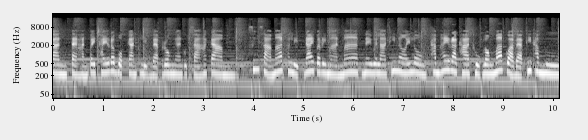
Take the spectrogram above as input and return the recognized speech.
กัน แต่หันไปใช้ระบบการผลิตแบบโรงงานอุตสาหกรรม ซึ่งสามารถผลิตได้ปริมาณมากในเวลาที่น้อยลงทำให้ราคาถูกลงมากกว่าแบบที่ทำมือ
